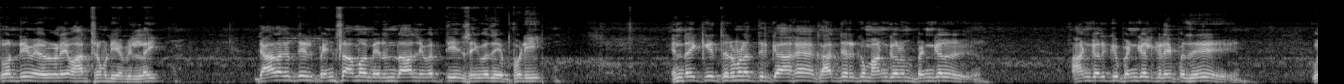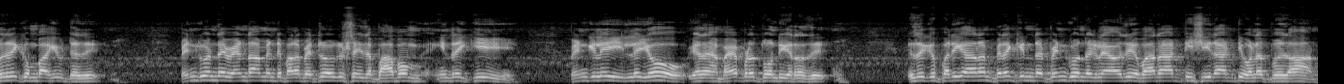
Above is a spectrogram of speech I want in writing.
தோன்றியும் இவர்களை மாற்ற முடியவில்லை. ஜாதகத்தில் பெண் சாமம் இருந்தால் நிவர்த்தி செய்வது எப்படி? இன்றைக்கு திருமணத்திற்காக காத்திருக்கும் ஆண்களும் பெண்கள் ஆண்களுக்கு பெண்கள் கிடைப்பது குதிரை கொம்பாகிவிட்டது. பெண் குழந்தை வேண்டாம் என்று பல பெற்றோர்கள் செய்த பாபம் இன்றைக்கு பெண்களே இல்லையோ என பயப்பட தோன்றுகிறது. இதற்கு பரிகாரம் பிறக்கின்ற பெண் குழந்தைகளையாவது பாராட்டி சீராட்டி வளர்ப்புதான்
